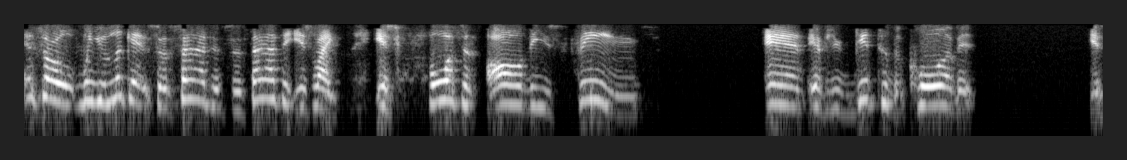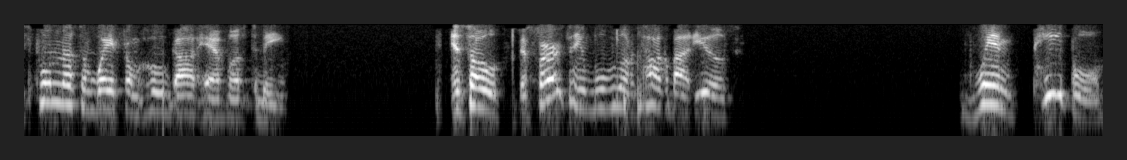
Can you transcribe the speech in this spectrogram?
And so when you look at society, society is like it's forcing all these things. And if you get to the core of it, it's pulling us away from who God have us to be. And so the first thing we want to talk about is when people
